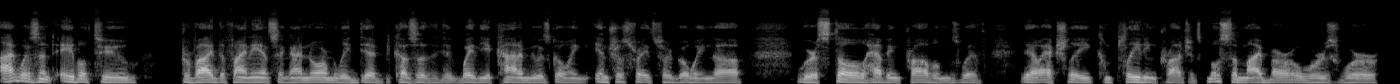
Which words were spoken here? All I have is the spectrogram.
I wasn't able to provide the financing I normally did because of the way the economy was going. Interest rates were going up. We're still having problems with, you know, actually completing projects. Most of my borrowers were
